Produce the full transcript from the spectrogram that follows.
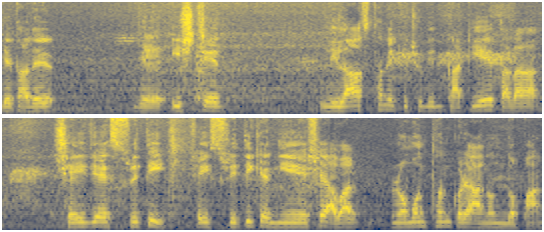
যে তাদের যে ইষ্টের লীলাস্থানে কিছুদিন কাটিয়ে তারা সেই যে স্মৃতি, সেই স্মৃতিকে নিয়ে এসে আবার রোমন্থন করে আনন্দ পান।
